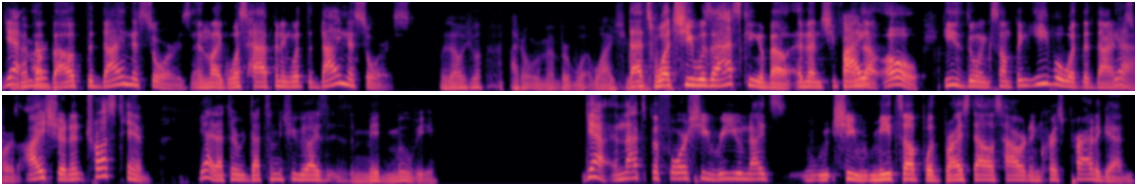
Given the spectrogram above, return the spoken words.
Yeah, Remember? about the dinosaurs and like what's happening with the dinosaurs. Was that what she? I don't remember what why she. That's what to- she was asking about. And then she finds I- out, oh, he's doing something evil with the dinosaurs. I shouldn't trust him. Yeah, that's a that's something she realizes is the mid movie. Yeah, and that's before she reunites. She meets up with Bryce Dallas Howard and Chris Pratt again.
